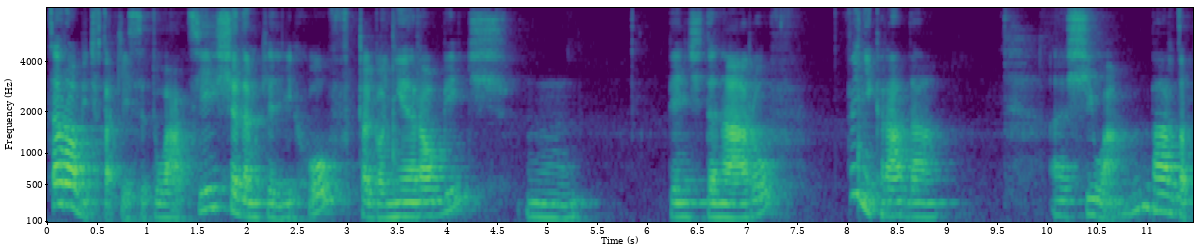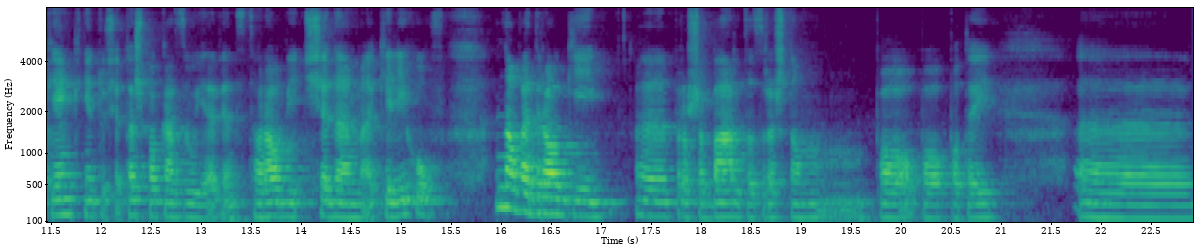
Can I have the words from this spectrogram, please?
Co robić w takiej sytuacji? Siedem kielichów, czego nie robić? Mm, pięć denarów, wynik rada, E, siła. Bardzo pięknie tu się też pokazuje, więc co robić? Siedem kielichów, nowe drogi, e, proszę bardzo, zresztą po, po, po tej e,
